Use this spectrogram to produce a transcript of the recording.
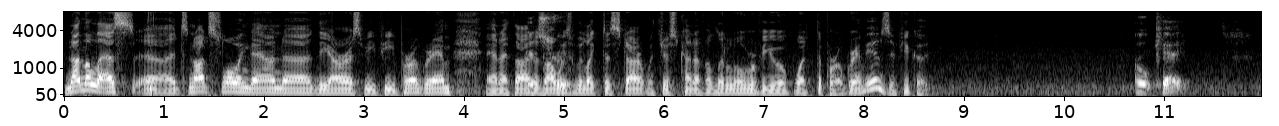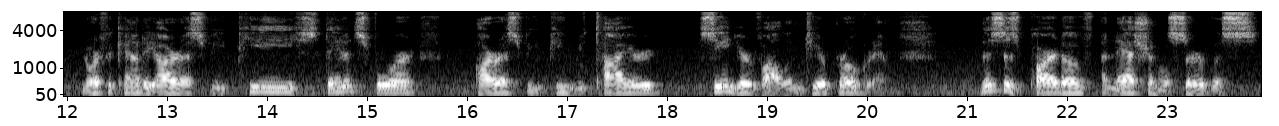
nonetheless, uh, it's not slowing down uh, the RSVP program. And I thought, It's as always, true. we'd like to start with just kind of a little overview of what the program is, if you could. Okay. Norfolk County RSVP stands for RSVP Retired Senior Volunteer Program. This is part of a national service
